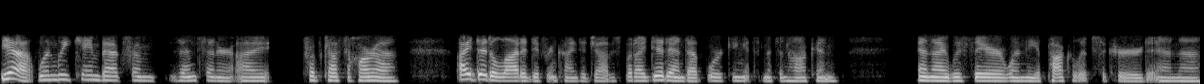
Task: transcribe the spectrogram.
Yeah, when we came back from Zen Center, I from Tassajara, I did a lot of different kinds of jobs, but I did end up working at Smith and Hawken, and I was there when the apocalypse occurred, and uh,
